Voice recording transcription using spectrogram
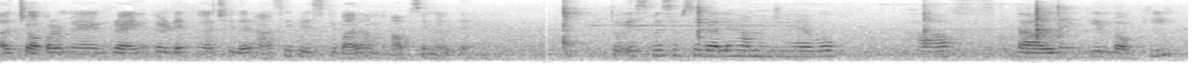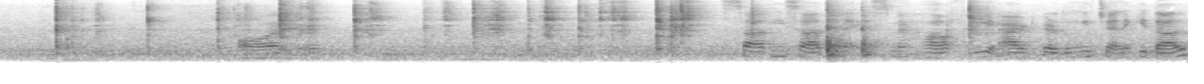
चॉपर में ग्राइंड कर लेती हूँ अच्छी तरह से, फिर इसके बाद हम आपसे मिलते हैं। तो इसमें सबसे पहले हम जो है वो हाफ़ डाल देंगे लौकी और साथ ही साथ मैं इसमें हाफ़ ये ऐड कर दूँगी चने की दाल,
